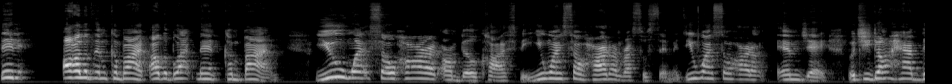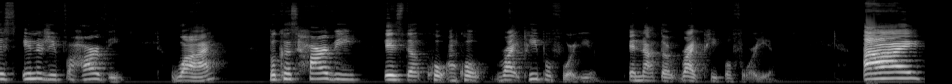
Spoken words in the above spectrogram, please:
than all of them combined, all the black men combined. You went so hard on Bill Cosby. You went so hard on Russell Simmons. You went so hard on MJ, but you don't have this energy for Harvey. Why? Because Harvey is the quote unquote right people for you and not the right people for you. I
